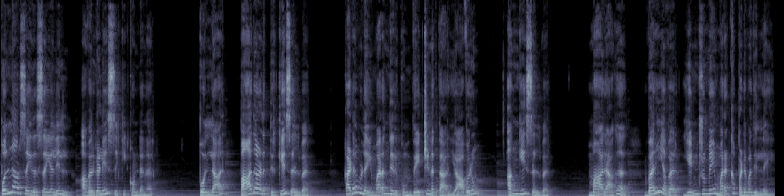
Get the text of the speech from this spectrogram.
பொல்லார் செய்த செயலில் அவர்களே சிக்கிக் கொண்டனர் பொல்லார் பாதாளத்திற்கே செல்வர். கடவுளை மறந்திருக்கும் வேற்றினத்தார் யாவரும் அங்கே செல்வர். மாறாக வறியவர் என்றுமே மறக்கப்படுவதில்லை.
